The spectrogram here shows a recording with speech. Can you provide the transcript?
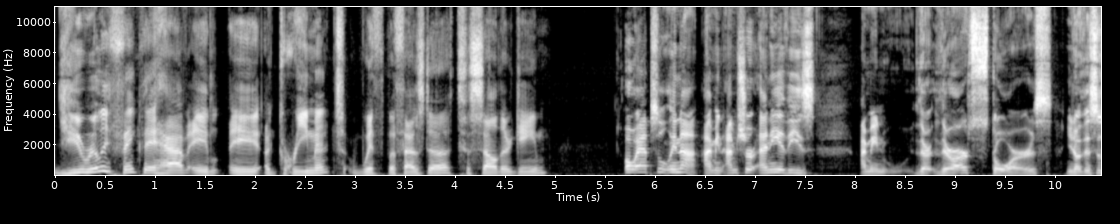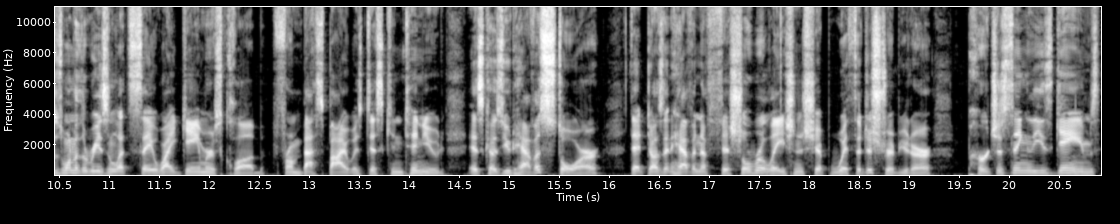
do you really think they have a a agreement with Bethesda to sell their game? Oh, absolutely not. I mean, I'm sure any of these. I mean, there there are stores. You know, this is one of the reasons. Let's say why Gamers Club from Best Buy was discontinued is because you'd have a store that doesn't have an official relationship with a distributor purchasing these games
